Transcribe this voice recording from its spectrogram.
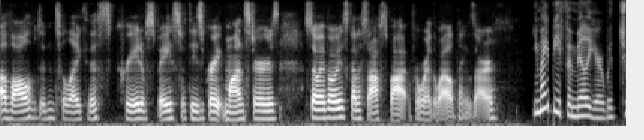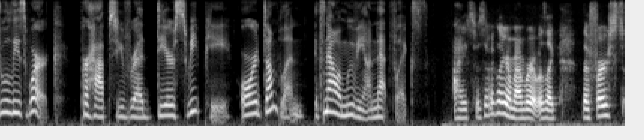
evolved into like this creative space with these great monsters. So I've always got a soft spot for where the wild things are. You might be familiar with Julie's work. Perhaps you've read Dear Sweet Pea or Dumplin'. It's now a movie on Netflix. I specifically remember it was like the first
